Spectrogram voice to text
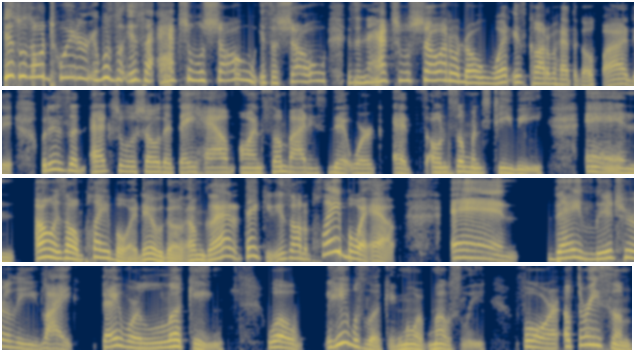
this was on Twitter. It was it's an actual show. It's a show. It's an actual show. I don't know what it's called. I'm gonna have to go find it. But it is an actual show that they have on somebody's network at on someone's TV. And oh, it's on Playboy. There we go. I'm glad. Thank you. It's on the Playboy app. And they literally like they were looking. Well, he was looking more mostly for a threesome.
